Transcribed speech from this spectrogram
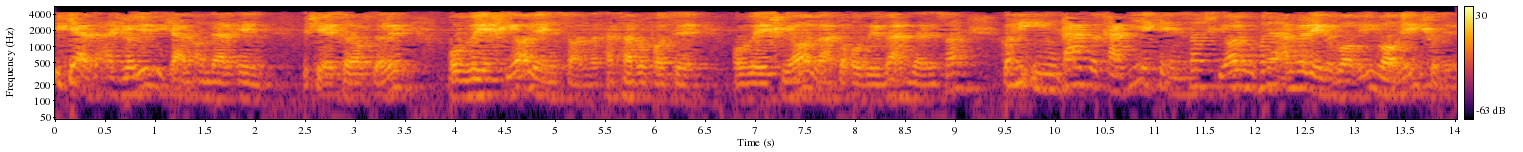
یکی از عجایبی که الان در علم بشه اعتراف داره قوه خیال انسان و تصرفات قوه خیال و حتی قوه وهم در انسان گاهی اینقدر قویه که انسان خیال می‌کنه امر غیر واقعی واقعی شده.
